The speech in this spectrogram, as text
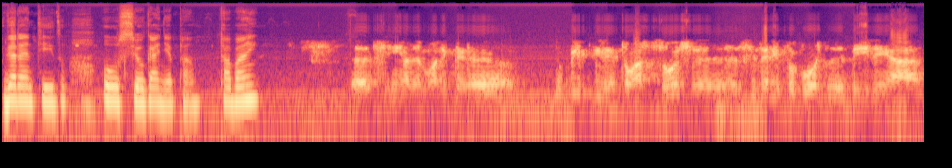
garantido o seu ganha-pão. Está bem? Uh, sim, olha, Mónica. Uh... Eu queria pedir então às pessoas, se fizerem o favor de, de irem à,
